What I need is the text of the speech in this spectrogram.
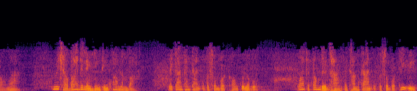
ต่อมาเมื่อชาวบ้านได้เล็งเห็นถึงความลำบาก ในการทำการอุปสมบทของกุลบุตร ว่าจะต้องเดินทางไปทำการอุปสมบทที่อื่น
